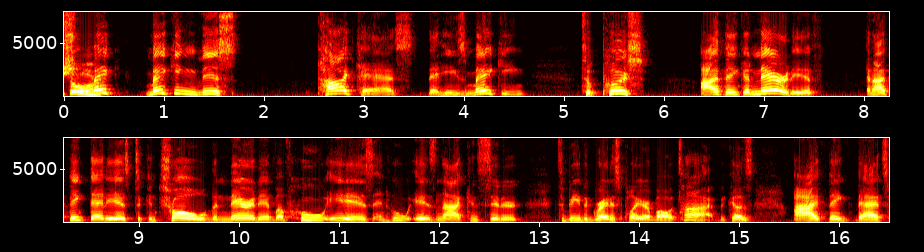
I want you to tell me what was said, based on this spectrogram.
So make making this podcast that he's making to push, I think, a narrative, and I think that is to control the narrative of who is and who is not considered to be the greatest player of all time. Because I think that's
